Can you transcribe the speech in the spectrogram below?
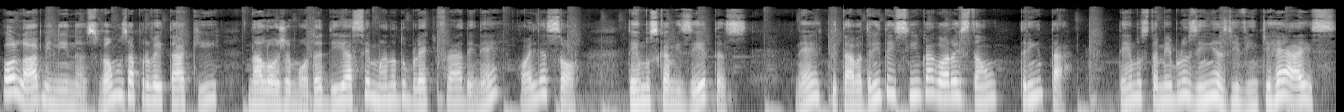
Olá, meninas! Vamos aproveitar aqui na loja Moda Dia a semana do Black Friday, né? Olha só, temos camisetas, né? Que tava 35, agora estão 30. Temos também blusinhas de 20 reais,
